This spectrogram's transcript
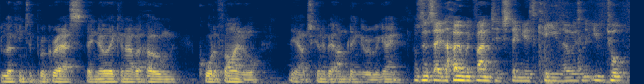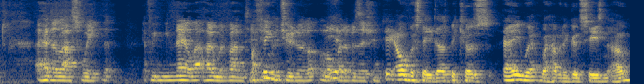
looking to progress. They know they can have a home quarter final. Know, it's going to be a humdinger of a game. I was going to say the home advantage thing is key, though, isn't it? You talked ahead of last week that if we can nail that home advantage, I think- puts you in a lot, yeah. better position. It obviously does because a we're, we're having a good season at home.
